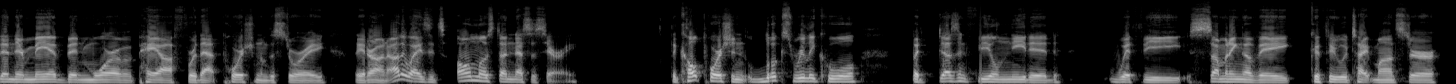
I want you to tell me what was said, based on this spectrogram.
then there may have been more of a payoff for that portion of the story later on. Otherwise, it's almost unnecessary. The cult portion looks really cool, but doesn't feel needed with the summoning of a Cthulhu type monster,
